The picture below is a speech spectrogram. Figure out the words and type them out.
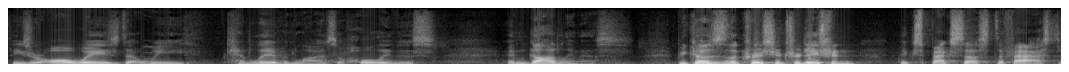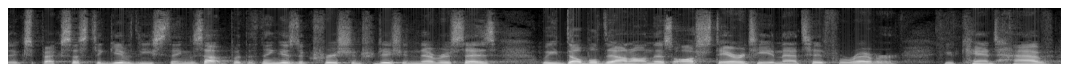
these are all ways that we can live in lives of holiness and godliness because the christian tradition expects us to fast. It expects us to give these things up. But the thing is, the Christian tradition never says we double down on this austerity and that's it forever. You can't have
